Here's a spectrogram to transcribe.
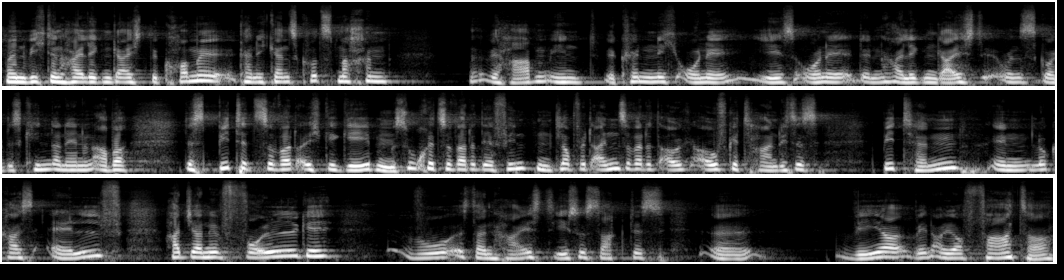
Wenn ich den Heiligen Geist bekomme, kann ich ganz kurz machen, wir haben ihn, wir können nicht ohne, Jesus, ohne den Heiligen Geist uns Gottes Kinder nennen, aber das bittet, so wird euch gegeben, suchet, so werdet ihr finden, klopft an, so werdet euch aufgetan. Dieses Bitten in Lukas 11 hat ja eine Folge, wo es dann heißt, Jesus sagt es, äh, wer, wenn euer Vater,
